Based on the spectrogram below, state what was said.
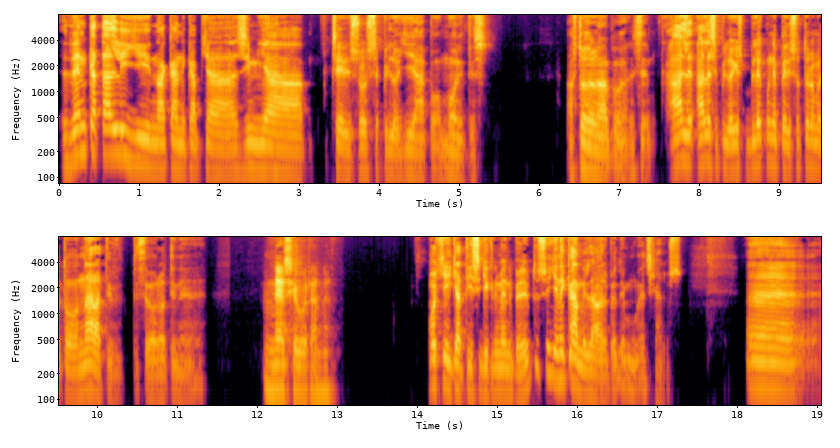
δεν καταλήγει να κάνει κάποια ζημιά, ξέρεις, ως επιλογή από μόνη της. Αυτό θέλω να πω. Άλλες, άλλες επιλογές που μπλέκουν περισσότερο με το narrative, τη θεωρώ ότι είναι... Ναι, σίγουρα, ναι. όχι για τη συγκεκριμένη περίπτωση, γενικά μιλάω ρε παιδί μου, έτσι κι αλλιώς. Ε,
